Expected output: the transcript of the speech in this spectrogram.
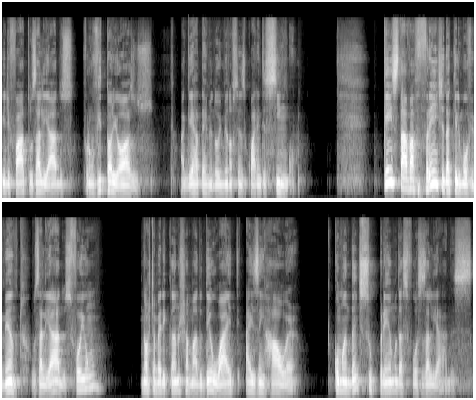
E, de fato, os aliados foram vitoriosos. A guerra terminou em 1945. Quem estava à frente daquele movimento, os aliados, foi um norte-americano chamado Dwight Eisenhower, comandante supremo das forças aliadas.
